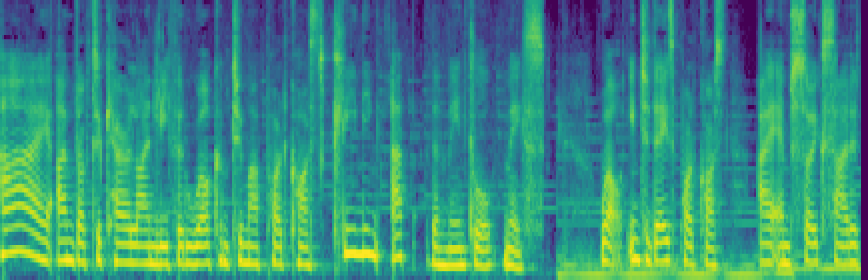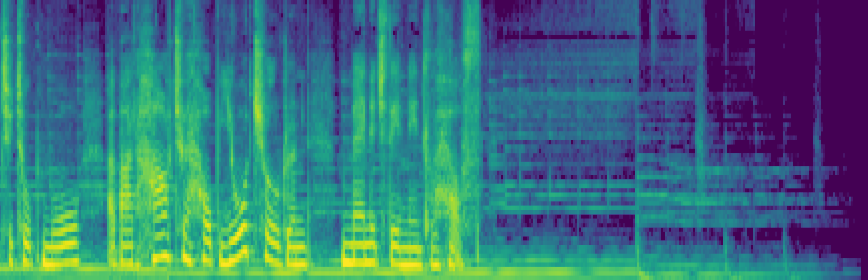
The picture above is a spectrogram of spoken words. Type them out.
Hi, I'm Dr. Caroline Leaf. Welcome to my podcast, Cleaning Up the Mental Mess. Well, in today's podcast, I am so excited to talk more about how to help your children manage their mental health.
